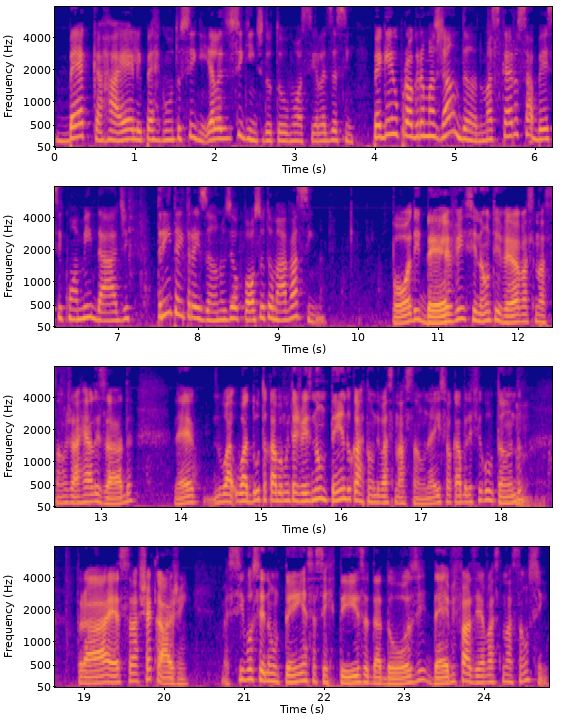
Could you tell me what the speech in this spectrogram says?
Beca Raeli pergunta o seguinte: ela diz o seguinte, doutor Moacir, ela diz assim: peguei o programa já andando, mas quero saber se com a minha idade, 33 anos, eu posso tomar a vacina. Pode, deve, se não tiver a vacinação já realizada. Né? O, adulto acaba muitas vezes não tendo cartão de vacinação, né? Isso acaba dificultando hum. para essa checagem. Mas se você não tem essa certeza da dose, deve fazer a vacinação sim.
